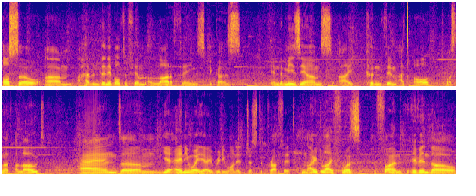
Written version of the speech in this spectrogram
Also, um, I haven't been able to film a lot of things because in the museums I couldn't film at all. It was not allowed. And um, yeah, anyway, I really wanted just to profit. Nightlife was fun, even though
